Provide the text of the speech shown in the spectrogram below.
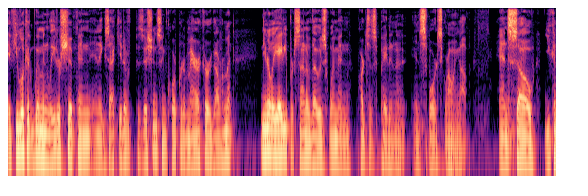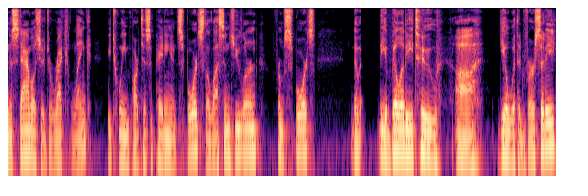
if you look at women leadership in, in executive positions in corporate America or government, nearly 80% of those women participated in, in sports growing up. And so you can establish a direct link between participating in sports, the lessons you learn from sports, the the ability to uh, deal with adversity,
